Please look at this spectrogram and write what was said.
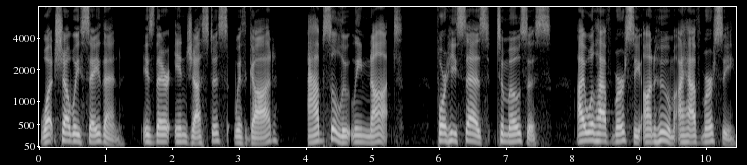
What shall we say then? Is there injustice with God? Absolutely not. For he says to Moses, I will have mercy on whom I have mercy,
